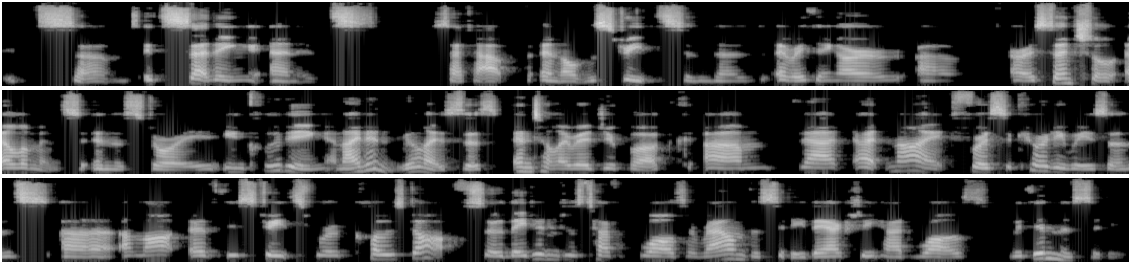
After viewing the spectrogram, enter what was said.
it's um, its setting and its set up and all the streets and the, everything are uh, are essential elements in the story, including, and I didn't realize this until I read your book, um, that at night, for security reasons, uh, a lot of the streets were closed off. So they didn't just have walls around the city, they actually had walls within the city.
